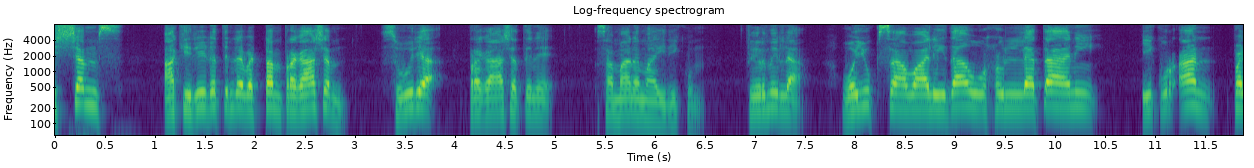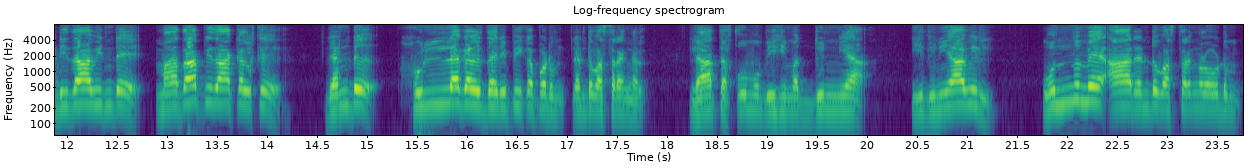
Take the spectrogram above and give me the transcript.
ശംസ്. ആ കിരീടത്തിന്റെ വെട്ടം പ്രകാശം സൂര്യപ്രകാശത്തിന് സമാനമായിരിക്കും. തീർന്നില്ല. വയുക്സ ഈ ഖുർആൻ പഠിതാവിന്റെ മാതാപിതാക്കൾക്ക് രണ്ട് ഹുല്ലകൾ ധരിപ്പിക്കപ്പെടും. രണ്ട് വസ്ത്രങ്ങൾ. ലാ തഖൂമു ബിഹിമദ്ദുന്യ ഈ ദുനിയാവിൽ ഒന്നുമേ ആ രണ്ട് വസ്ത്രങ്ങളോടും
